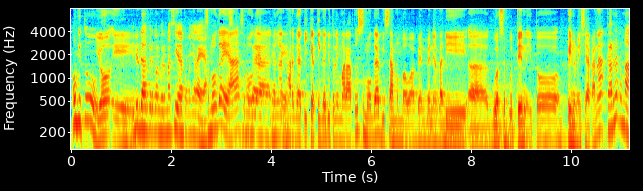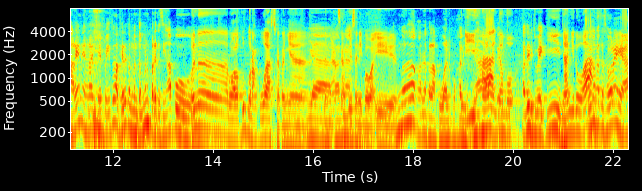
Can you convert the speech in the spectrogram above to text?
Oh gitu. Yo, Jadi udah hampir konfirmasi ya pokoknya lah ya. Semoga ya, semoga, Semoga dengan RACP. harga tiket 3.500 semoga bisa membawa band-band yang tadi uh, gua sebutin itu ke Indonesia karena Karena kemarin RHCP itu akhirnya teman-teman pada ke Singapura. bener walaupun kurang puas katanya Iya, dengan karena- setlist yang dibawain. Enggak, karena kelakuan vokalisnya. Iya, Katanya nggak mau- Katanya dicuekin. Nyanyi doang. Cuma kata Soleh ya,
